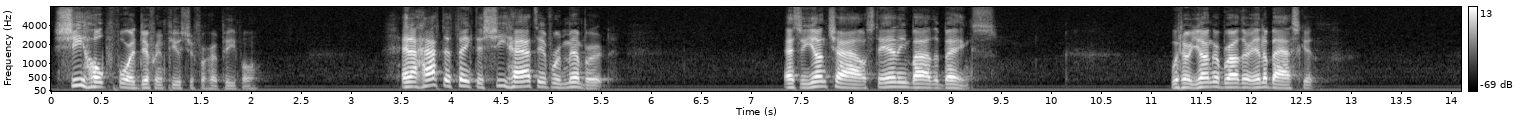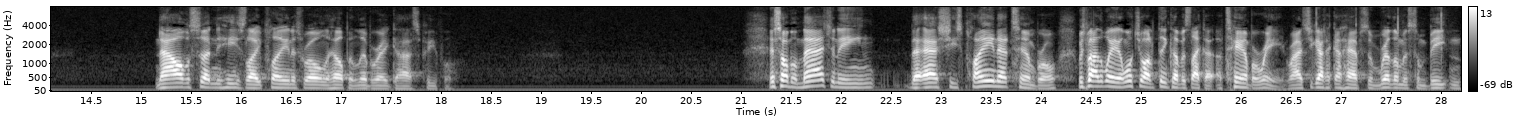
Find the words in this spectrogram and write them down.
She hoped for a different future for her people. And I have to think that she had to have remembered as a young child standing by the banks with her younger brother in a basket. Now all of a sudden he's like playing this role in helping liberate God's people. And so I'm imagining that as she's playing that timbrel, which by the way, I want you all to think of as like a, a tambourine, right? So you got to kind of have some rhythm and some beat. And,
